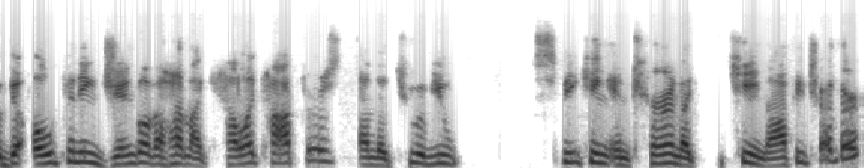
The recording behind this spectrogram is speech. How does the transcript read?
the opening jingle that had like helicopters and the two of you speaking in turn, like keying off each other,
